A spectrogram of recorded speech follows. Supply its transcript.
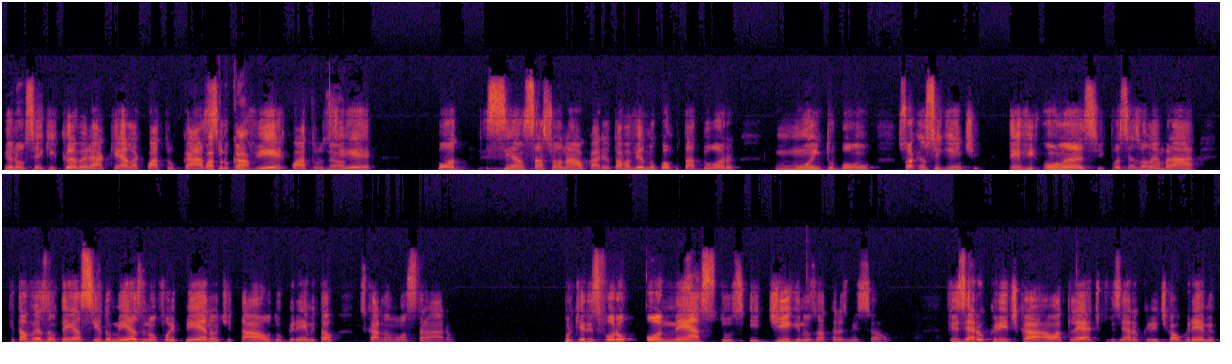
eu não sei que câmera é aquela, 4K, 4K. 5V, 4C. Pô, sensacional, cara. Eu tava vendo no computador, muito bom. Só que é o seguinte, teve um lance, vocês vão lembrar, que talvez não tenha sido mesmo, não foi pênalti tal, do Grêmio e tal. Os caras não mostraram. Porque eles foram honestos e dignos na transmissão. Fizeram crítica ao Atlético, fizeram crítica ao Grêmio,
